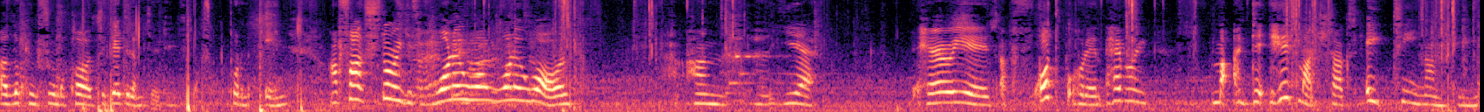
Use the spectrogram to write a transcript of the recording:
I was looking through my cards to get the limited editions, put them in. I found storage is 101, 101. And uh, yeah, here he is. I forgot to put him. Every, my, his Match Attax 18, 19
